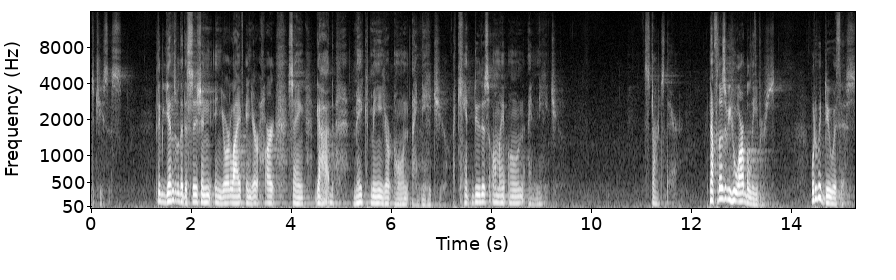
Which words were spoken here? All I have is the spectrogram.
to Jesus. But it begins with a decision in your life, in your heart, saying, God, make me your own. I need you can't do this on my own. I need you. It starts there. Now, for those of you who are believers, what do we do with this?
